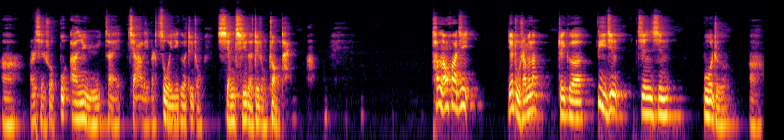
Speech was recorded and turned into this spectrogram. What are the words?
啊，而且说不安于在家里边做一个这种贤妻的这种状态啊。贪狼化忌也主什么呢？这个历尽艰辛波折啊，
